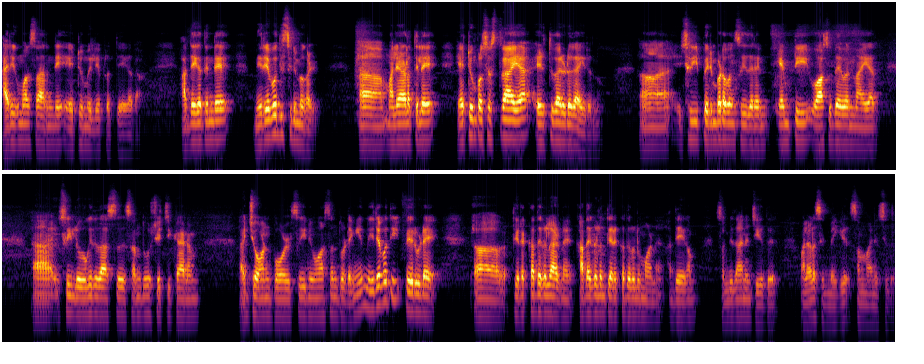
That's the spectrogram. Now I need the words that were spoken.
ഹരികുമാർ സാറിന്റെ ഏറ്റവും വലിയ പ്രത്യേകത. അദ്ദേഹത്തിന്റെ നിരവധി സിനിമകൾ മലയാളത്തിലെ ഏറ്റവും പ്രശസ്തരായ എഴുത്തുകാരുടേതായിരുന്നു ശ്രീ പെരുമ്പടവൻ ശ്രീധരൻ എം ടി വാസുദേവൻ നായർ ശ്രീ ലോഹിതദാസ് സന്തോഷ് ചെച്ചിക്കാനം ആ, ജോൺ പോൾ ശ്രീനിവാസൻ തുടങ്ങി നിരവധി പേരുടെ തിരക്കഥകളാണ് കഥകളും തിരക്കഥകളുമാണ് അദ്ദേഹം സംവിധാനം ചെയ്ത് മലയാള സിനിമയ്ക്ക് സമ്മാനിച്ചത്.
